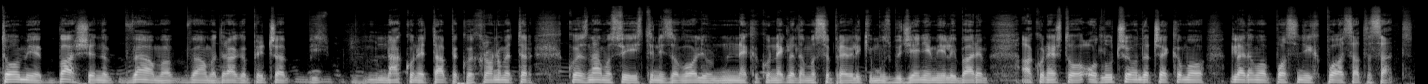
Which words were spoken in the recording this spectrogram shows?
To mi je baš jedna veoma, veoma draga priča nakon etape koje je hronometar, koje znamo svi istini za volju, nekako ne gledamo se prevelikim uzbuđenjem ili barem ako nešto odlučuje, onda čekamo, gledamo poslednjih pola sata sat.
